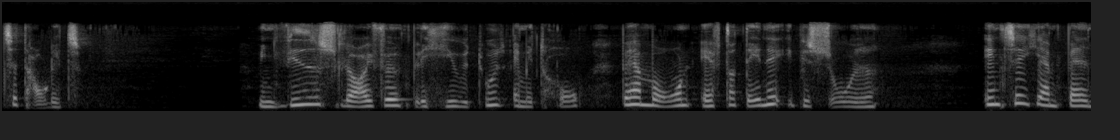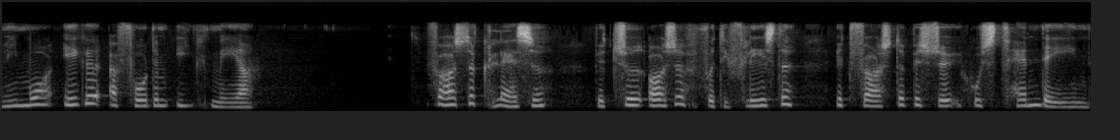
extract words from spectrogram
til dagligt. Min hvide sløjfe blev hævet ud af mit hår hver morgen efter denne episode, indtil jeg bad min mor ikke at få dem i mere. Første klasse betød også for de fleste et første besøg hos tandlægen.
